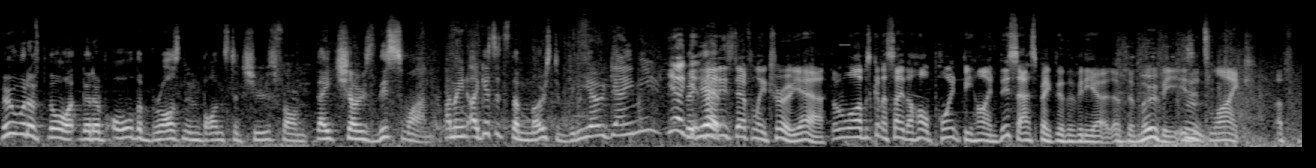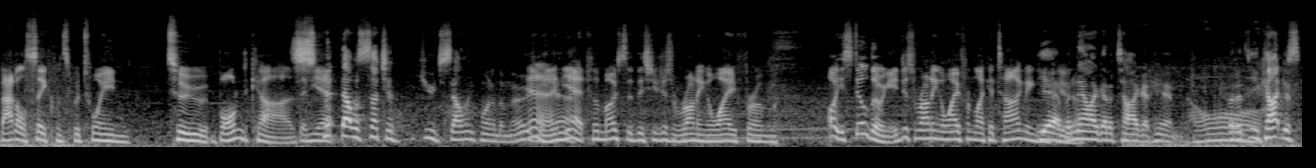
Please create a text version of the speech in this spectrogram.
who would have thought that of all the Brosnan bonds to choose from, they chose this one? I mean, I guess it's the most video gamey. Yeah, but yeah, that is definitely true. Yeah. Well, I was going to say the whole point behind this aspect of the video of the movie is Hmm. it's like a battle sequence between two Bond cars, and yet, that was such a huge selling point of the movie. yeah, and yet for most of this, you're just running away from. Oh, you're still doing it. You're just running away from like a targeting. Yeah, computer. but now I got to target him. Oh. But it, you can't just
